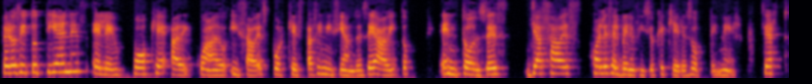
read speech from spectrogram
Pero si tú tienes el enfoque adecuado y sabes por qué estás iniciando ese hábito, entonces ya sabes cuál es el beneficio que quieres obtener, ¿cierto?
